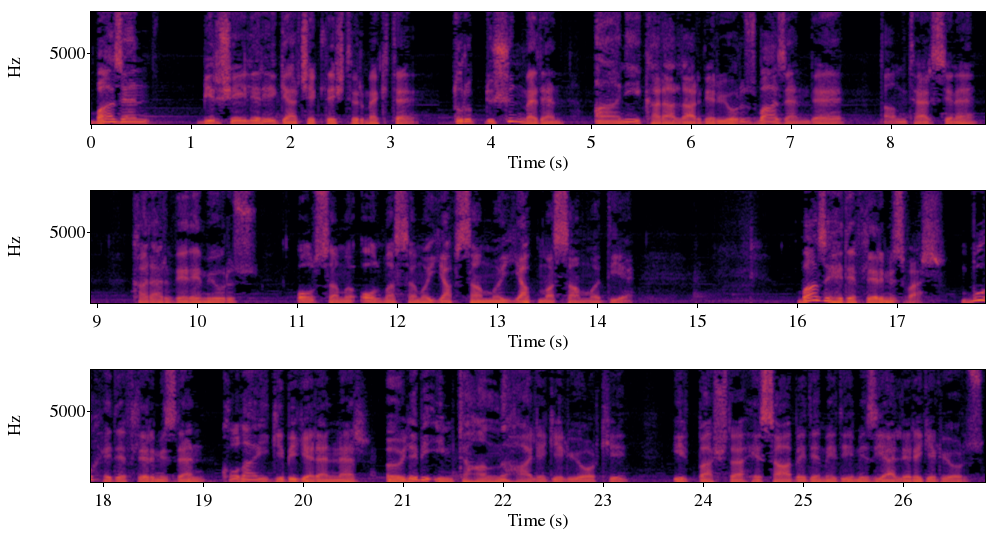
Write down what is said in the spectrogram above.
Bazen bir şeyleri gerçekleştirmekte durup düşünmeden ani kararlar veriyoruz. Bazen de tam tersine karar veremiyoruz. Olsa mı olmasa mı yapsam mı yapmasam mı diye. Bazı hedeflerimiz var. Bu hedeflerimizden kolay gibi gelenler öyle bir imtihanlı hale geliyor ki ilk başta hesap edemediğimiz yerlere geliyoruz.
